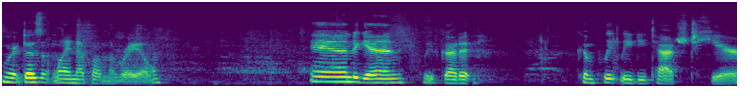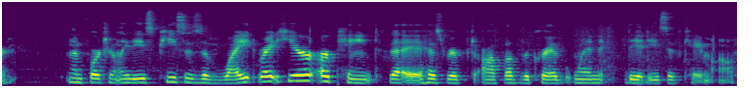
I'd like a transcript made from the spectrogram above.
where it doesn't line up on the rail. And again, we've got it completely detached here. Unfortunately, these pieces of white right here are paint that it has ripped off of the crib when the adhesive came off.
